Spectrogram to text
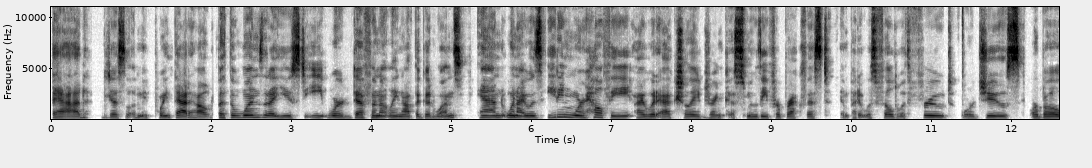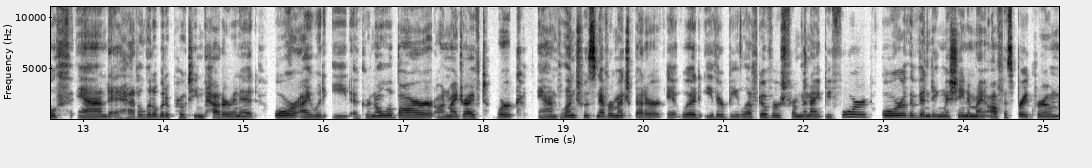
bad, just let me point that out. But the ones that I used to eat were definitely not the good ones. And when I was eating more healthy, I would actually drink a smoothie for breakfast, but it was filled with fruit or juice or both. And it had a little bit of protein powder in it or I would eat a granola bar on my drive to work. And lunch was never much better. It would either be leftovers from the night before or the vending machine in my office break room.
